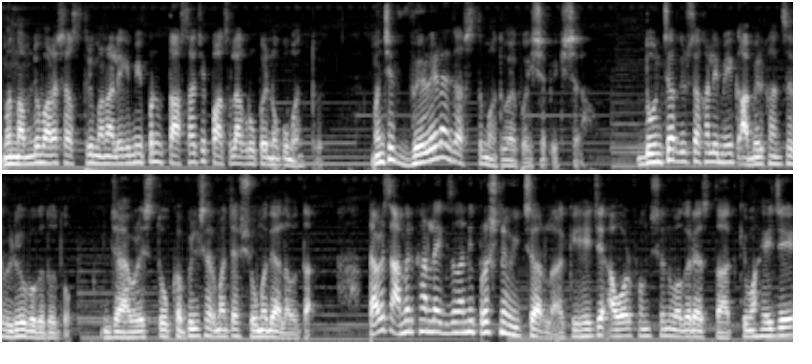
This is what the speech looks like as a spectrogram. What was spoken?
मग नामदेव महाराज शास्त्री म्हणाले की मी पण तासाचे पाच लाख रुपये नको म्हणतोय. म्हणजे वेळेला जास्त महत्त्व आहे पैशापेक्षा. दोन चार दिवसाखाली मी एक आमिर खानचा व्हिडिओ बघत होतो. ज्यावेळेस तो कपिल शर्माच्या शोमध्ये आला होता. त्यावेळेस आमिर खानला एक जणांनी प्रश्न विचारला की हे जे अवॉर्ड फंक्शन वगैरे असतात किंवा हे जे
